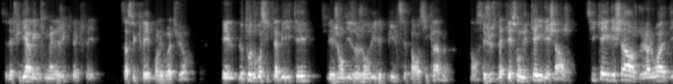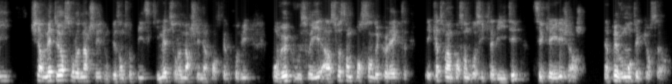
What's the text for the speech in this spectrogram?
c'est la filière électroménager qui l'a créé. Ça s'est créé pour les voitures. Et le taux de recyclabilité, si les gens disent aujourd'hui les piles, c'est pas recyclable, non, c'est juste la question du cahier des charges. Si le cahier des charges de la loi dit, chers metteurs sur le marché, donc les entreprises qui mettent sur le marché n'importe quel produit, on veut que vous soyez à 60% de collecte et 80% de recyclabilité, c'est le cahier des charges. après, vous montez le curseur.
